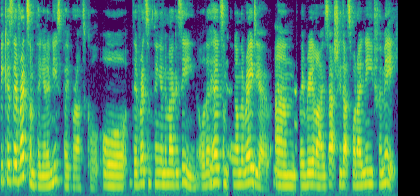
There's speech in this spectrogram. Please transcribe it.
because they've read something in a newspaper article or they've read something in a magazine or they Yeah. heard something on the radio Yeah. and they realize actually that's what I need for me.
